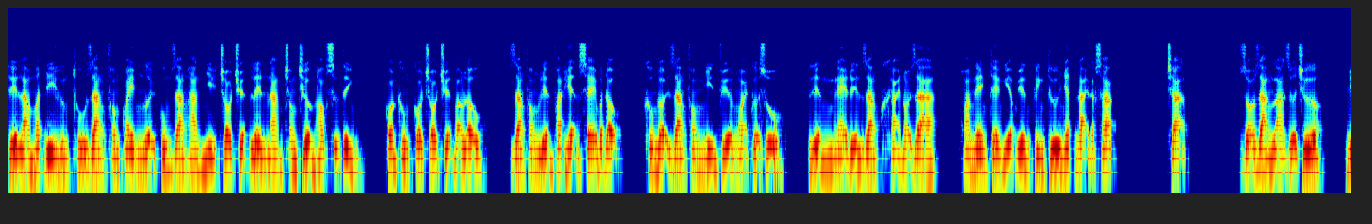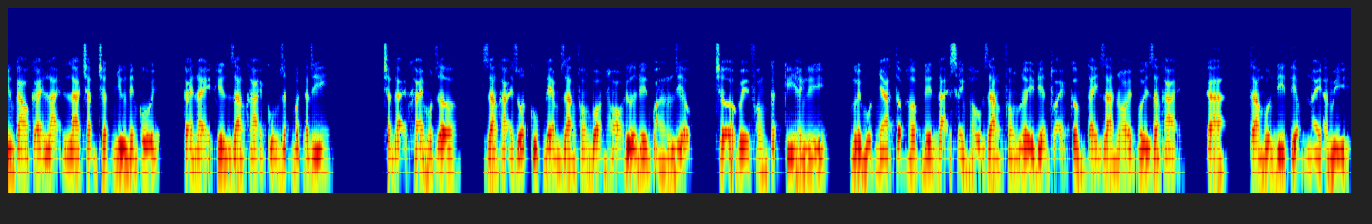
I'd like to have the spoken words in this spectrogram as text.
Thế là mất đi hứng thú, giang phong quay người cùng giang hàn nhị trò chuyện lên nàng trong trường học sự tình, còn không có trò chuyện bao lâu, giang phong liền phát hiện xe bất động, không đợi giang phong nhìn phía ngoài cửa sổ, liền nghe đến giang khải nói ra, hoan nên thể nghiệm yến kinh thứ nhất đại đặc sắc. Chặn. Rõ ràng là giữa trưa, nhưng cao cái lại là chặn chật như nêm tối cái này khiến giang khải cũng rất bất đắc dĩ. Chặn đại khái một giờ giang khải rốt cục đem giang phong bọn họ đưa đến quán rượu, trở về phòng cất ký hành lý, người một nhà tập hợp đến đại sảnh hậu giang phong lấy điện thoại cầm tay ra nói với giang khải, ca, ta muốn đi tiệm này ăn mì.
